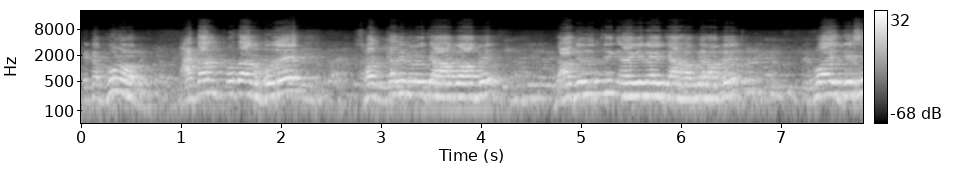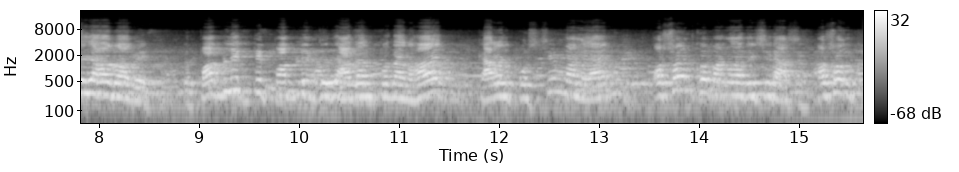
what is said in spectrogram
এটা ভুল হবে। আদান প্রদান হলে সরকারিভাবে যা হবে হবে। রাজনৈতিক আইনে যা হবে হবে। উভয় দেশে যা হবে হবে। পাবলিক টু পাবলিক যদি আদান প্রদান হয়, কারণ পশ্চিম বাংলায় অসংখ্য বাংলাদেশিরা আসে অসংখ্য।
